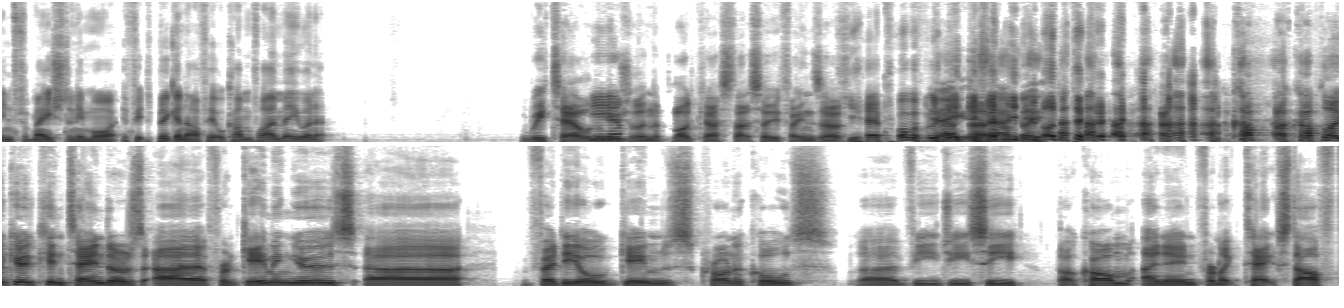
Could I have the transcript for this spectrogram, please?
information anymore. If it's big enough, it'll come find me, won't it? We tell them Yeah. usually in the podcast. That's how he finds out. Yeah, probably. Yeah, exactly. You're a, couple, a couple of good contenders uh, for gaming news. Uh, Video Games Chronicles, uh, VGC.com, and then for like tech stuff,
